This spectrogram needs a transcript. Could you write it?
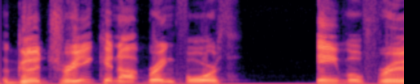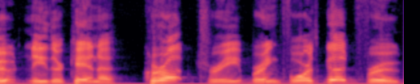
A good tree cannot bring forth evil fruit, neither can a corrupt tree bring forth good fruit.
